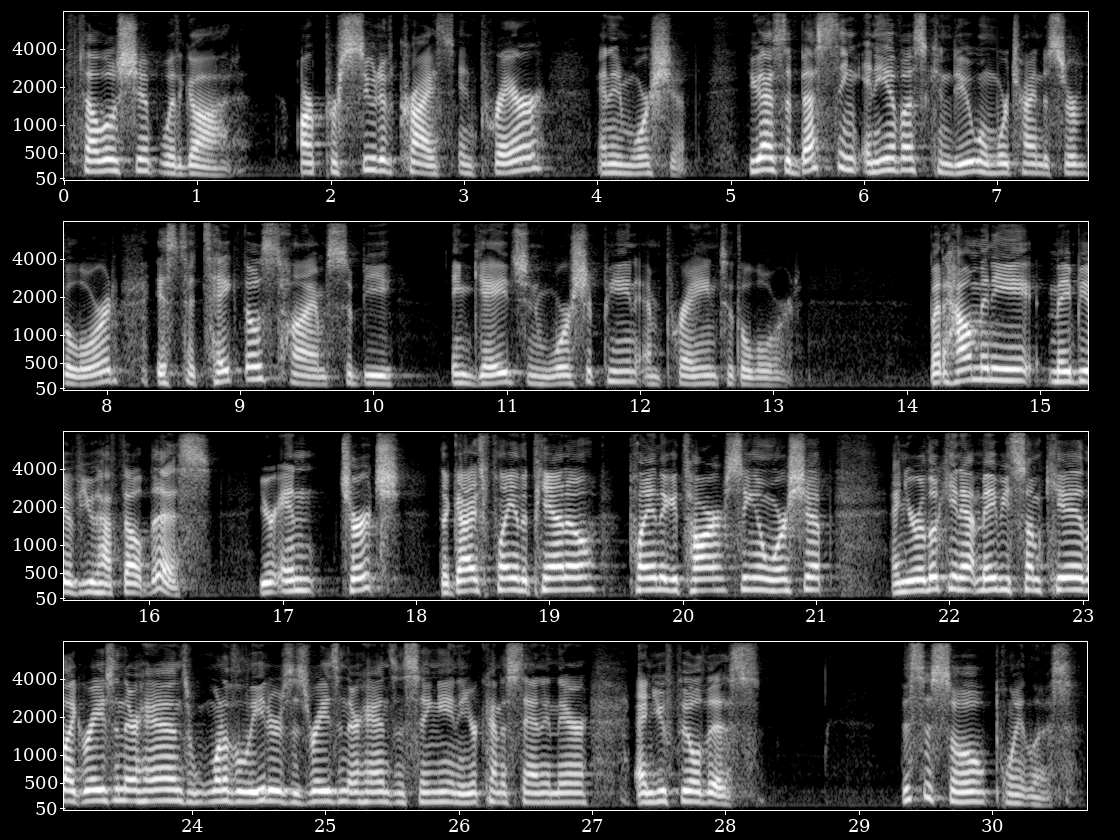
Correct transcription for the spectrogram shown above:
fellowship with God, our pursuit of Christ in prayer and in worship. You guys, the best thing any of us can do when we're trying to serve the Lord is to take those times to be engaged in worshiping and praying to the Lord. But how many, maybe, of you have felt this? You're in church, the guy's playing the piano, playing the guitar, singing worship, and you're looking at maybe some kid like raising their hands, one of the leaders is raising their hands and singing, and you're kind of standing there, and you feel this. This is so pointless.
